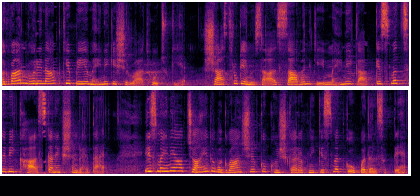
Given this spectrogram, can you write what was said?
भगवान भोलेनाथ के प्रिय महीने की शुरुआत हो चुकी है। शास्त्रों के अनुसार सावन के महीने का किस्मत से भी खास कनेक्शन रहता है। इस महीने आप चाहें तो भगवान शिव को खुश कर अपनी किस्मत को बदल सकते हैं।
